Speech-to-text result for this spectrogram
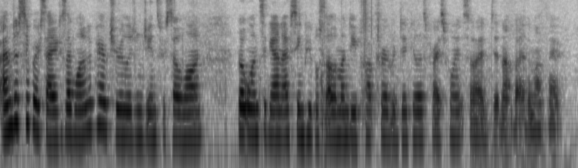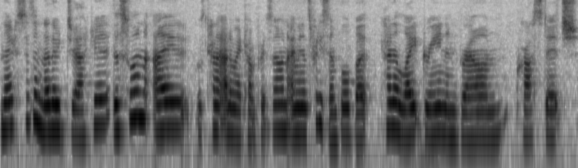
I'm just super excited because I've wanted a pair of True Religion jeans for so long, but once again, I've seen people sell them on Depop for a ridiculous price point, so I did not buy them off there. Next is another jacket. This one I was kind of out of my comfort zone. I mean, it's pretty simple, but kind of light green and brown cross stitch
